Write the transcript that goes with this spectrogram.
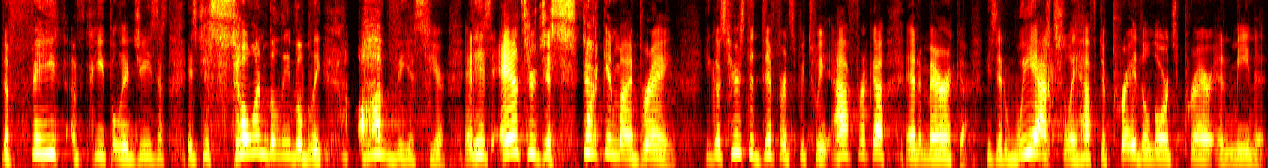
the faith of people in Jesus is just so unbelievably obvious here? And his answer just stuck in my brain. He goes, Here's the difference between Africa and America. He said, We actually have to pray the Lord's Prayer and mean it.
